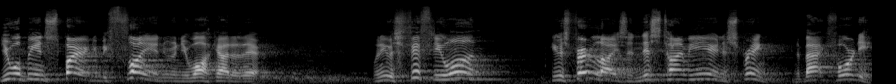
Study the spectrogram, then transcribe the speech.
You will be inspired. You'll be flying when you walk out of there. When he was 51, he was fertilizing this time of year in the spring. In the back 40,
